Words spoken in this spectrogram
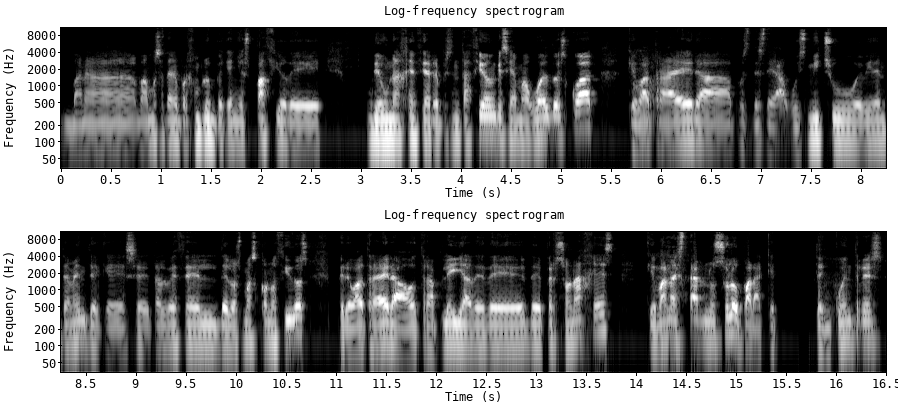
van a, vamos a tener, por ejemplo, un pequeño espacio de, de, una agencia de representación que se llama Waldo Squad, que va a traer a, pues desde a Wismichu, evidentemente, que es eh, tal vez el de los más conocidos, pero va a traer a otra playa de, de, de personajes que van a estar no solo para que te encuentres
